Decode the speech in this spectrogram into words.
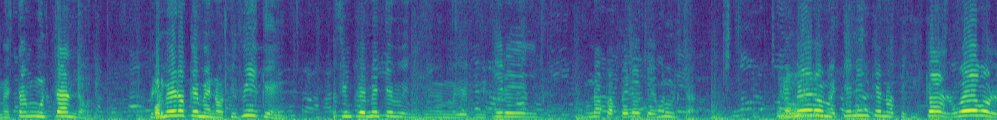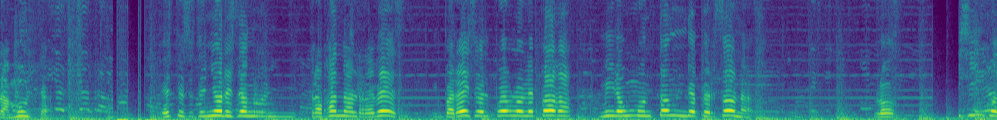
Me están multando. Primero que me notifiquen. Simplemente me, me- quieren una papeleta de multa. Primero me tienen que notificar, luego la multa. Estos señores están trabajando al revés para eso el pueblo le paga, mira, un montón de personas. Los cinco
